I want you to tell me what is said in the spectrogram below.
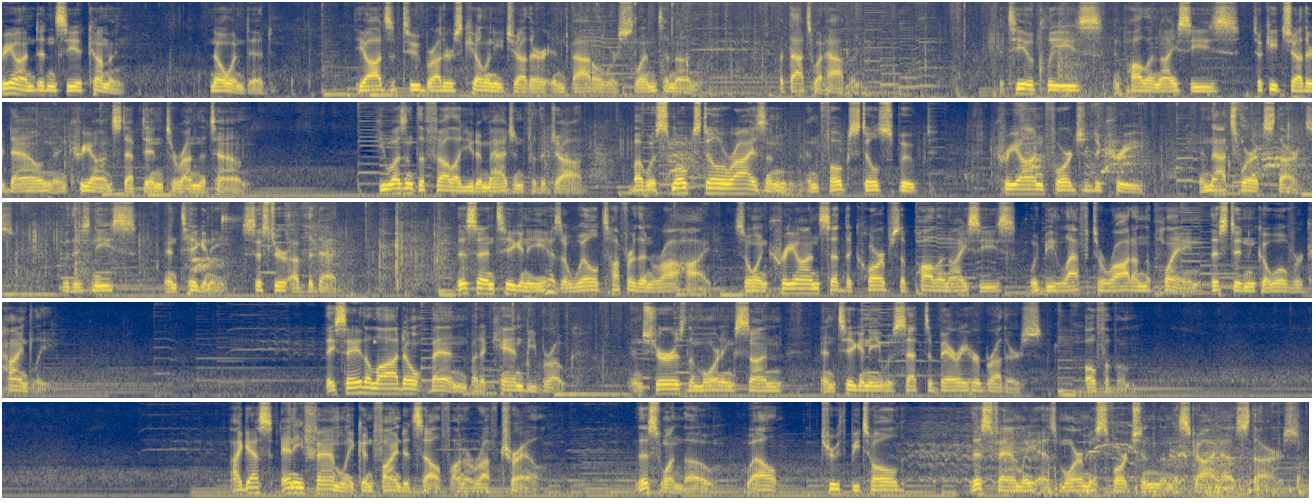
Creon didn't see it coming. No one did. The odds of two brothers killing each other in battle were slim to none. But that's what happened. The Eteocles and Polynices took each other down, and Creon stepped in to run the town. He wasn't the fella you'd imagine for the job, but with smoke still rising and folks still spooked, Creon forged a decree, and that's where it starts, with his niece, Antigone, sister of the dead. This Antigone has a will tougher than rawhide, so when Creon said the corpse of Polynices would be left to rot on the plain, this didn't go over kindly. They say the law don't bend, but it can be broke. And sure as the morning sun, Antigone was set to bury her brothers, both of them. I guess any family can find itself on a rough trail. This one, though, well, truth be told, this family has more misfortune than the sky has stars.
